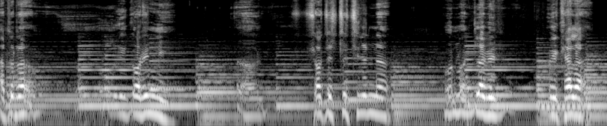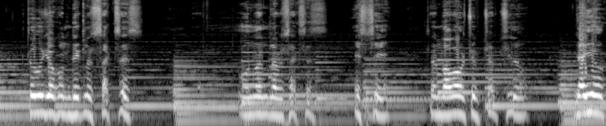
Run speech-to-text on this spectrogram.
এতটা করেননি। সচেষ্ট ছিলেন না মোহাম্মদ ক্লাবের ওই খেলা। তবু যখন দেখল সাকসেস মোহনবাগান ক্লাবের সাকসেস এসছে, তখন বাবাও চুপচাপ ছিল। যাই হোক,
